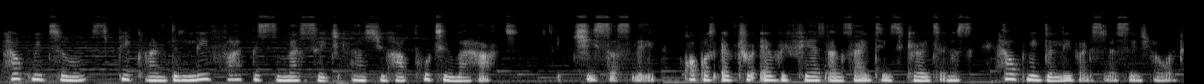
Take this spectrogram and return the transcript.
Help me to speak and deliver this message as you have put in my heart. In Jesus' name. Help us through every fears, anxiety, insecurity. And just help me deliver this message, Lord.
